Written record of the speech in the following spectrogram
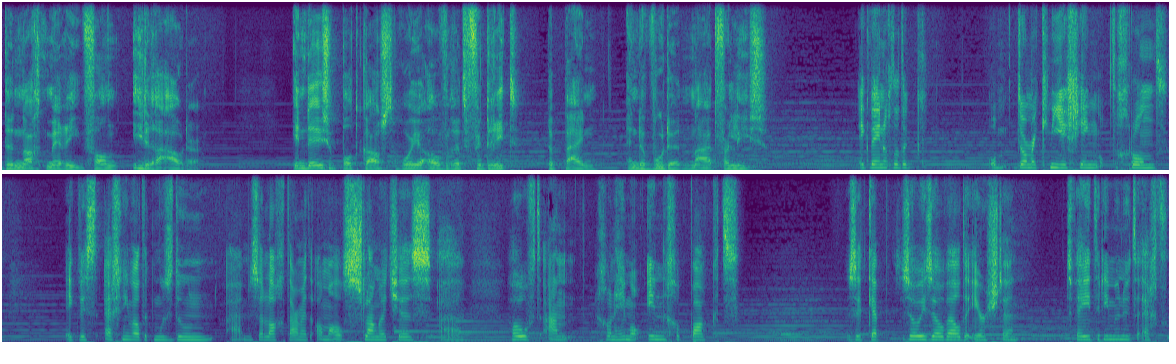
de nachtmerrie van iedere ouder. In deze podcast hoor je over het verdriet, de pijn en de woede na het verlies. Ik weet nog dat ik op, door mijn knieën ging op de grond. Ik wist echt niet wat ik moest doen. Um, ze lag daar met allemaal slangetjes, uh, hoofd aan, gewoon helemaal ingepakt. Dus ik heb sowieso wel de eerste twee, drie minuten echt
